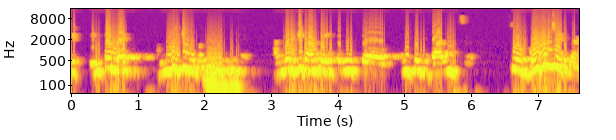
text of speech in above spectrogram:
విత్ ఇంటర్నెట్ అందరికీ మొబైల్ అందరికీ దాంట్లో ఇంటర్నెట్ uh, ఉంటుంది బ్యాలెన్స్ సో గూగుల్ చేయడం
